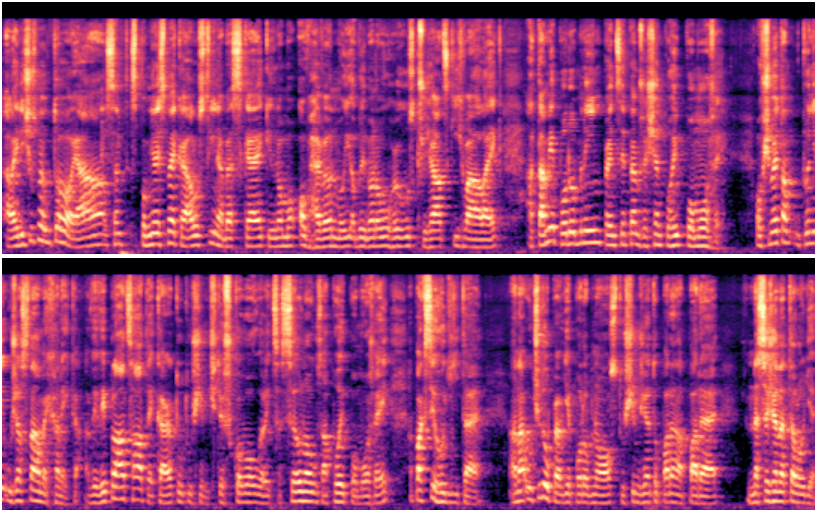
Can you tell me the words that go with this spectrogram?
Ale když už jsme u toho, já jsem, vzpomněli jsme Království nebeské, Kingdom of Heaven, moji oblíbenou hru z křižáckých válek, a tam je podobným principem řešen pohyb po moři. Ovšem je tam úplně úžasná mechanika. Vy vyplácáte kartu, tuším čtyřkovou, velice silnou, za pohyb po moři, a pak si hodíte a na určitou pravděpodobnost, tuším, že je to pade na pade, neseženete lodě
